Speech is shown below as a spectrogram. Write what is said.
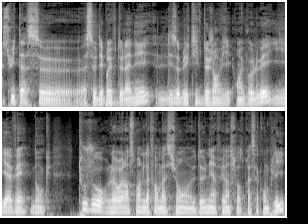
Suite à ce, débrief de l'année, les objectifs de janvier ont évolué. Il y avait donc toujours le relancement de la formation euh, Devenir freelance WordPress accompli,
